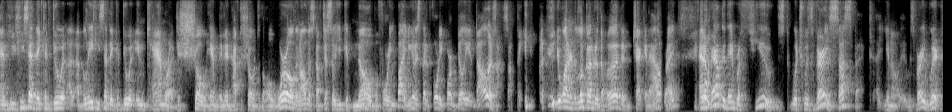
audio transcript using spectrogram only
and he, he said they could do it I, I, believe he said they could do it in camera just show him they didn't have to show it to the whole world and all this stuff just so he could know before he buy you're going to spend 44 billion dollars on something you wanted to look under the hood and check it out right and yeah. apparently they refused which was very suspect uh, you know, it was very weird.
